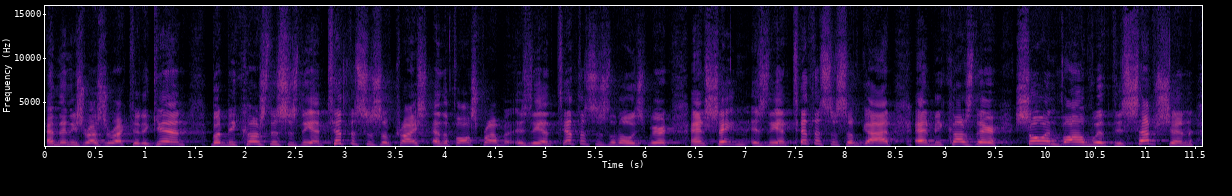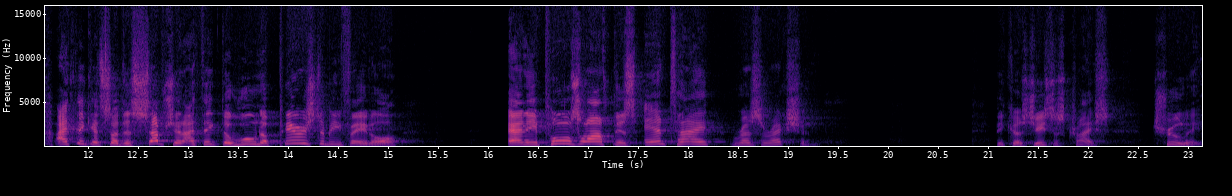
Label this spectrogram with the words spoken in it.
and then he's resurrected again. But because this is the antithesis of Christ and the false prophet is the antithesis of the Holy Spirit and Satan is the antithesis of God, and because they're so involved with deception, I think it's a deception. I think the wound appears to be fatal. And he pulls off this anti resurrection because Jesus Christ truly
